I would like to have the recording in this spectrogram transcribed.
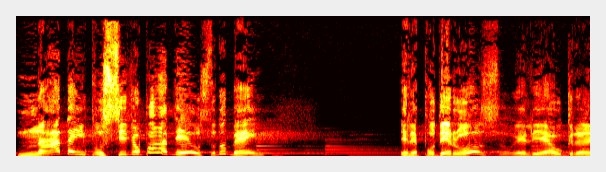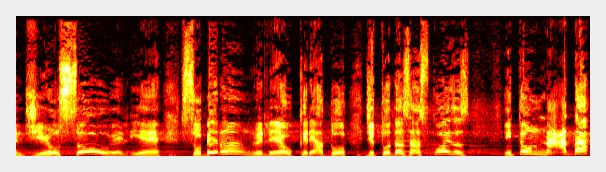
Nada é impossível para Deus, tudo bem. Ele é poderoso, ele é o grande eu sou, ele é soberano, ele é o criador de todas as coisas. Então nada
